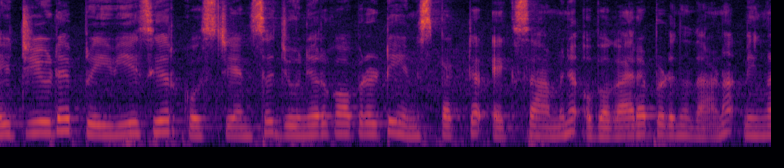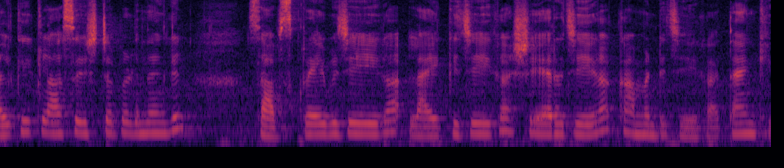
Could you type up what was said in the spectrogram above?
ഐ ടിയുടെ previous year questions junior cooperative inspector എക്സാമിന് ഉപകാരപ്പെടുന്നതാണ്. നിങ്ങൾക്ക് ഈ ക്ലാസ് ഇഷ്ടപ്പെടുന്നെങ്കിൽ സബ്സ്ക്രൈബ് ചെയ്യുക ലൈക്ക് ചെയ്യുക ഷെയർ ചെയ്യുക കമന്റ് ചെയ്യുക. താങ്ക്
